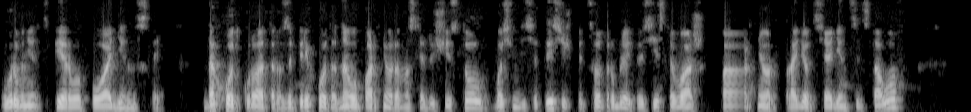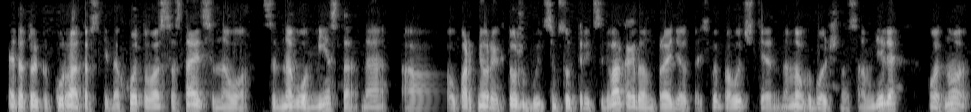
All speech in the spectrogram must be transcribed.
уровни с 1 по 11. Доход куратора за переход одного партнера на следующий стол 80 тысяч 500 рублей. То есть если ваш партнер пройдет все 11 столов, это только кураторский доход у вас составит с одного, с одного места, да, а у партнера их тоже будет 732, когда он пройдет, то есть вы получите намного больше на самом деле. Вот, но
